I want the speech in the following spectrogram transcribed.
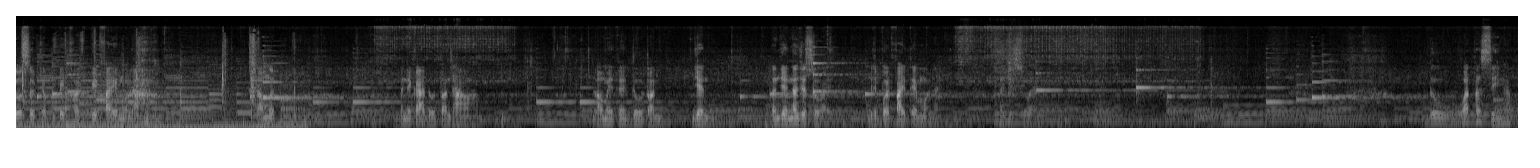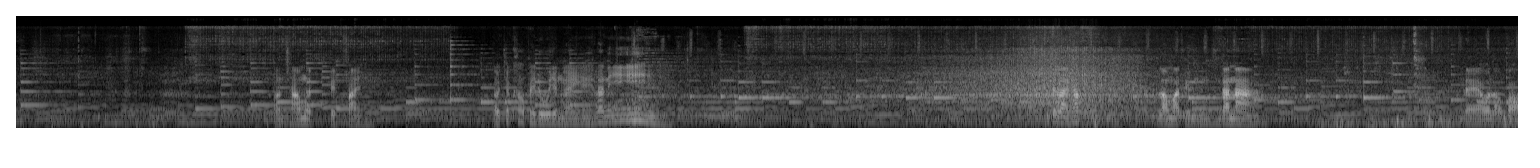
รู้สึกจะปิดค่อยปิดไฟกันหมดแล้วเช้ามืดบรรยากาศดูตอนเช้าครับ เราไม่ได้ดูตอนเย็น ตอนเย็นน่าจะสวยก็จะเปิดไฟเต็มหมดเลยน่าจะสวย ดูวัดพระสิงห์ครับ ตอนเช้ามืดปิดไฟ เราจะเข้าไปดูยังไงล่ะนี่ เป็นไรครับ เรามาถึงด้านหน้า แล้วเราก็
